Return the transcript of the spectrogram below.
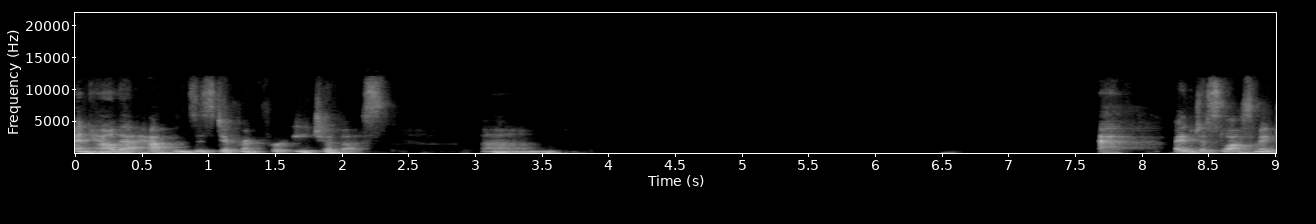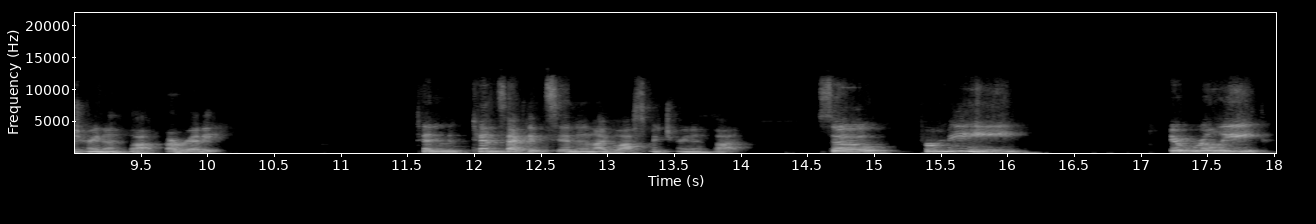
and how that happens is different for each of us. Um, I just lost my train of thought already. 10, 10 seconds in, and I've lost my train of thought. So for me, it really,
